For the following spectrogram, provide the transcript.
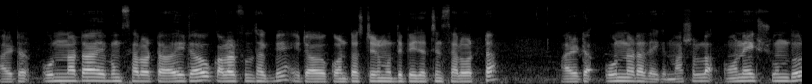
আর এটার ওড়নাটা এবং সালোয়ারটা, এটাও কালারফুল থাকবে এটা কন্ট্রাস্টের মধ্যে পেয়ে যাচ্ছেন সালোয়ারটা। আর এটা ওড়নাটা দেখেন মার্শাল্লাহ অনেক সুন্দর,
